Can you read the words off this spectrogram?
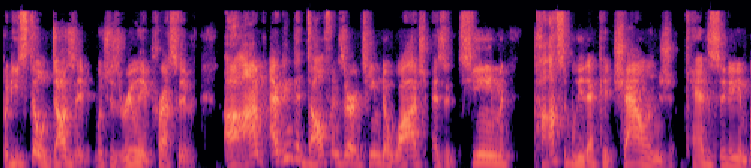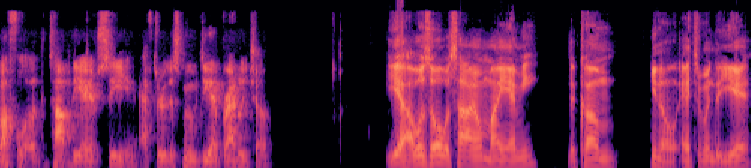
but he still does it, which is really impressive. Uh, i think the Dolphins are a team to watch as a team possibly that could challenge Kansas City and Buffalo at the top of the AFC after this move to get Bradley Chubb. Yeah, I was always high on Miami to come, you know, entering the year.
